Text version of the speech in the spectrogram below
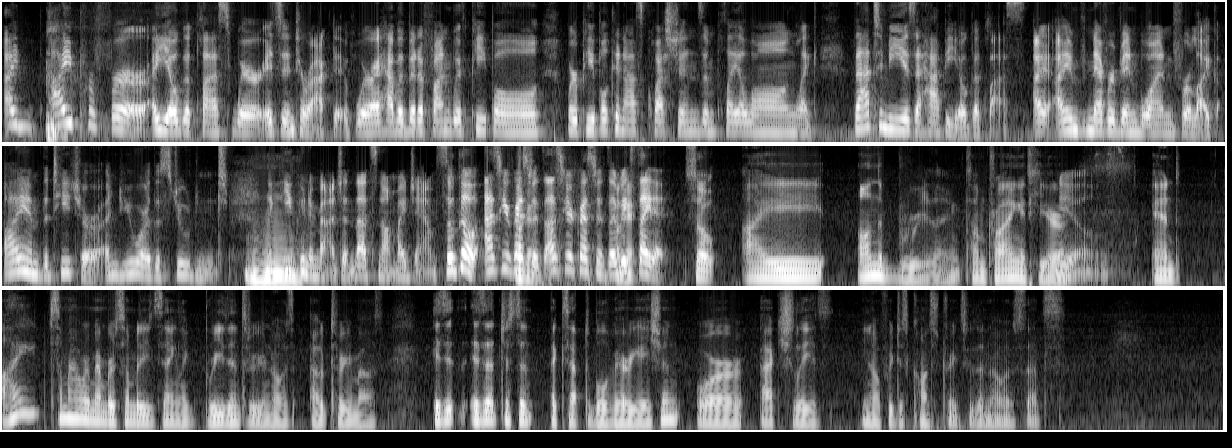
I, I prefer a yoga class where it's interactive, where I have a bit of fun with people, where people can ask questions and play along. Like that to me is a happy yoga class. I, I've never been one for like, I am the teacher and you are the student. Like you mm-hmm. can imagine that's not my jam. So go ask your questions. Ask your questions. I'm Okay. excited. so I on the breathing. So I'm trying it here. Yes. And I somehow remember somebody saying like breathe in through your nose, out through your mouth. Is it is that just an acceptable variation or actually it's you know if we just concentrate through the nose that's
